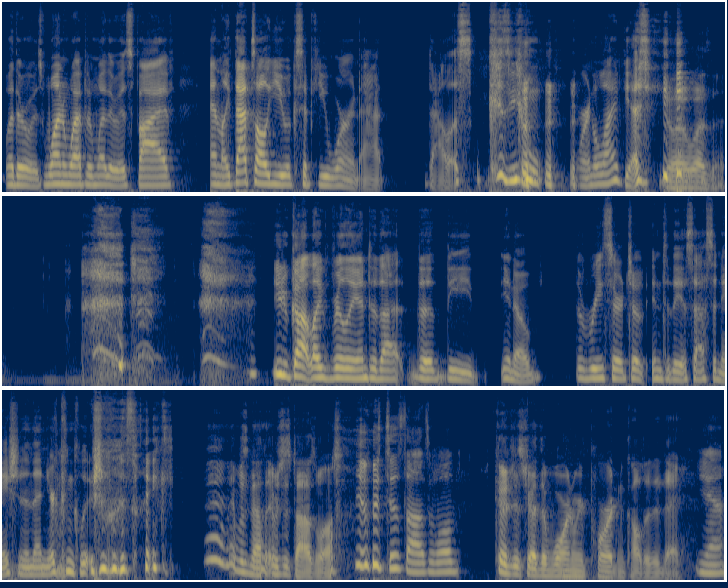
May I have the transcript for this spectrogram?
whether it was one weapon, whether it was five, and like that's all you except you weren't at Dallas because you weren't alive yet. No, I wasn't. you got like really into that the the you know the research of into the assassination, and then your conclusion was like Eh, it was nothing. It was just Oswald. it was just Oswald. Could have just read the Warren report and called it a day. Yeah.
